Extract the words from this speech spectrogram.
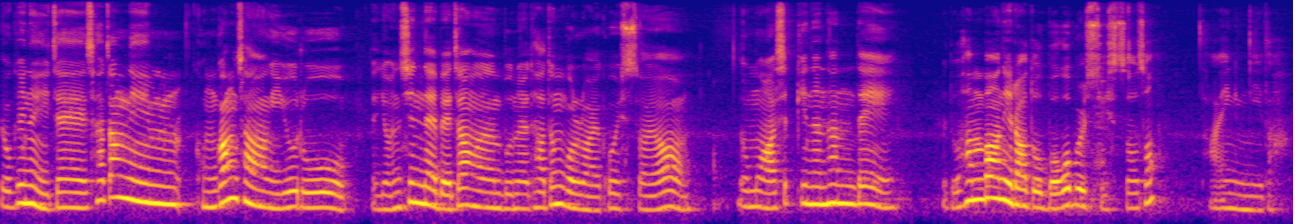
여기는 이제 사장님 건강상 이유로 연신내 매장은 문을 닫은 걸로 알고 있어요. 너무 아쉽기는 한데 그래도 한 번이라도 먹어볼 수 있어서 다행입니다.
